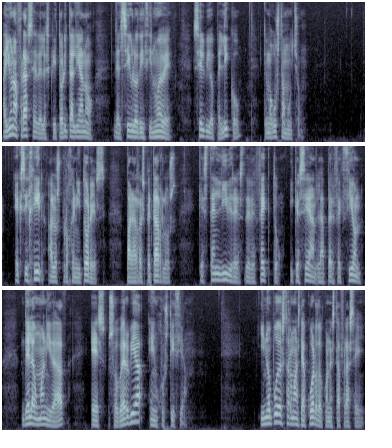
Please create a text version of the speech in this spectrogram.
Hay una frase del escritor italiano del siglo XIX, Silvio Pellico, que me gusta mucho. Exigir a los progenitores, para respetarlos, que estén libres de defecto y que sean la perfección de la humanidad es soberbia e injusticia. Y no puedo estar más de acuerdo con esta frase,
